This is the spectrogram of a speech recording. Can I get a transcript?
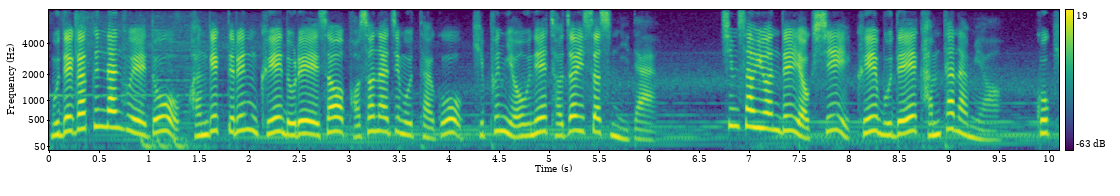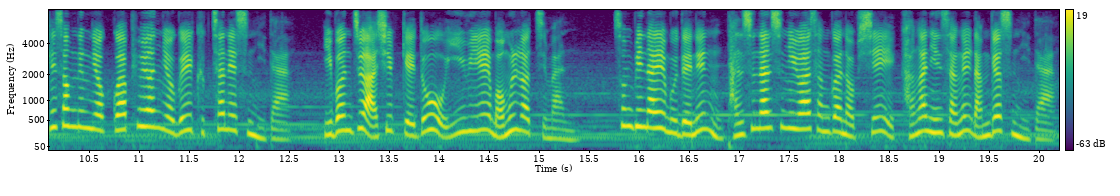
무대가 끝난 후에도 관객들은 그의 노래에서 벗어나지 못하고 깊은 여운에 젖어 있었습니다. 심사위원들 역시 그의 무대에 감탄하며 곡 해석 능력과 표현력을 극찬했습니다. 이번 주 아쉽게도 2위에 머물렀지만 손비나의 무대는 단순한 순위와 상관없이 강한 인상을 남겼습니다.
